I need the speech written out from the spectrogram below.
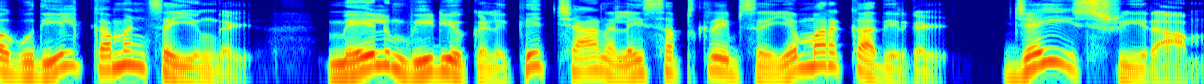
பகுதியில் கமெண்ட் செய்யுங்கள். மேலும் வீடியோக்களுக்கு சேனலை சப்ஸ்கிரைப் செய்ய மறக்காதீர்கள். ஜெய் ஸ்ரீராம்.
